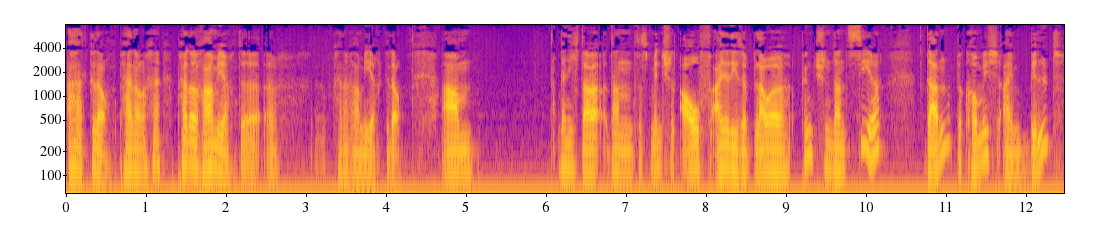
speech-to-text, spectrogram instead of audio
Ah, genau, Panor Panoramir, der, äh, Panoramir, genau. Ähm, wenn ich da dann das Menschen auf eine dieser blauen Pünktchen dann ziehe, dann bekomme ich ein Bild,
